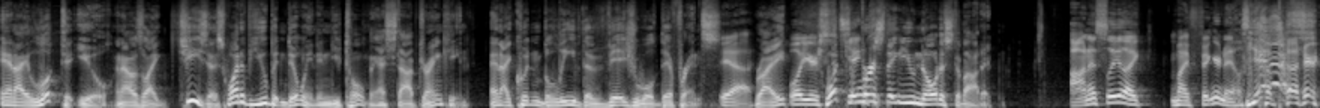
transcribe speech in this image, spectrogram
And I looked at you and I was like, Jesus, what have you been doing? And you told me I stopped drinking. And I couldn't believe the visual difference. Yeah. Right? Well, your What's the first thing you noticed about it? Honestly, like my fingernails got better.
